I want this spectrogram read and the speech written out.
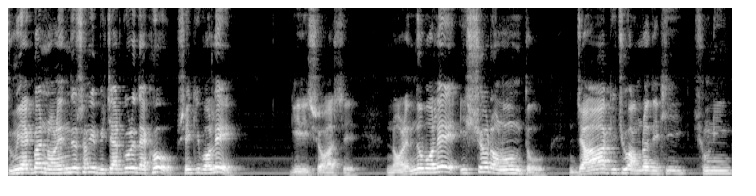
তুমি একবার নরেন্দ্রের সঙ্গে বিচার করে দেখো, সে কি বলে? গিরিশ হাসে নরেন্দ্র বলে ঈশ্বর অনন্ত। যা কিছু আমরা দেখি, শুনি,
